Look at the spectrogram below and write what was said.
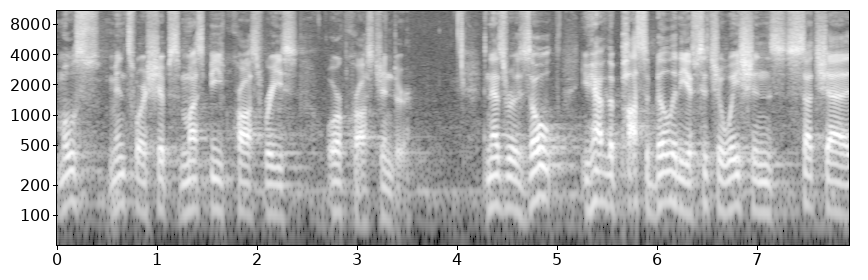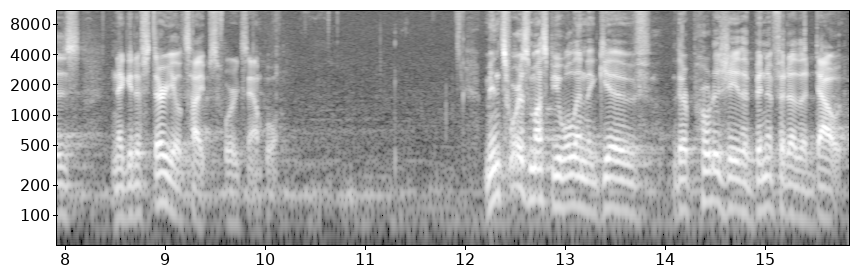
most mentorships must be cross-race or cross-gender. And as a result, you have the possibility of situations such as negative stereotypes, for example. Mentors must be willing to give their protege the benefit of the doubt,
